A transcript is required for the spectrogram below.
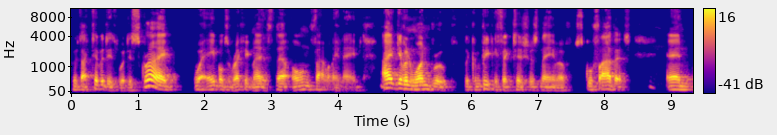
whose activities were described were able to recognize their own family names. I had given one group the completely fictitious name of Skoufades. And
